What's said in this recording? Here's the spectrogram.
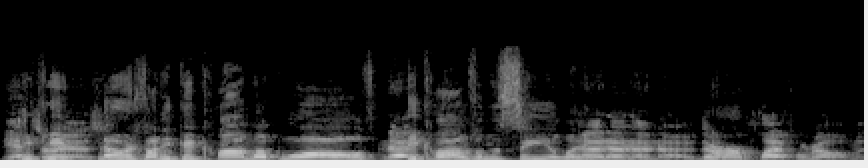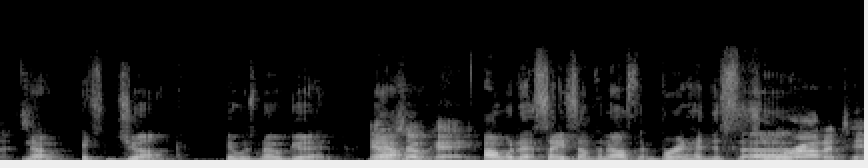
Yes, he there can't- is. No, it's not. He can climb up walls. No. He climbs on the ceiling. No, no, no, no. There No. are platform elements. No, it's junk. It was no good. It Now, was okay. I'm going to say something else. that Brent had this. Uh, Four out of ten.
